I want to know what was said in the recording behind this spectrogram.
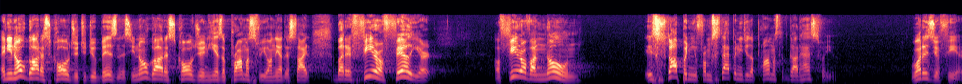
And you know God has called you to do business. You know God has called you and He has a promise for you on the other side. But a fear of failure, a fear of unknown is stopping you from stepping into the promise that God has for you. What is your fear?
